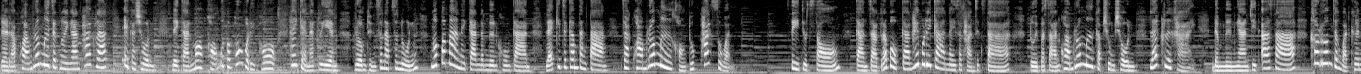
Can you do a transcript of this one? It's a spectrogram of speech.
ได้รับความร่วมมือจากหน่วยงานภาครัฐ เอกชน ในการมอบของอุปโภคบริโภคให้แก่นักเรียน รวมถึงสนับสนุนงบประมาณในการดำเนินโครงการ และกิจกรรมต่างๆ จากความร่วมมือของทุกภาคส่วน 4.2 การจัดระบบการให้บริการในสถานศึกษา โดยประสานความร่วมมือกับชุมชนและเครือข่ายดำเนินงานจิตอาสา เข้าร่วมจังหวัดเคลื่อน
